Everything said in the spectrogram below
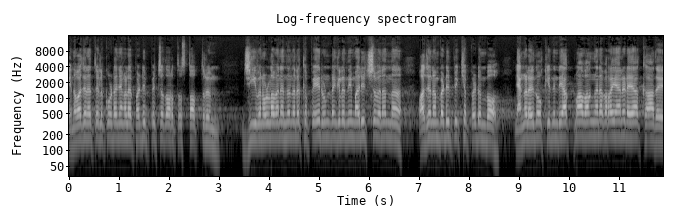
ഇന്ന് വചനത്തിൽ കൂടെ ഞങ്ങളെ പഠിപ്പിച്ചതോർത്ത് സ്തോത്രം. ജീവനുള്ളവനെന്ന് നിനക്ക് പേരുണ്ടെങ്കിലും നീ മരിച്ചവനെന്ന് വചനം പഠിപ്പിക്കപ്പെടുമ്പോൾ ഞങ്ങളെ നോക്കി നിന്റെ ആത്മാവ് അങ്ങനെ പറയാനിടയാക്കാതെ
